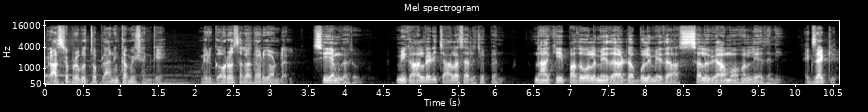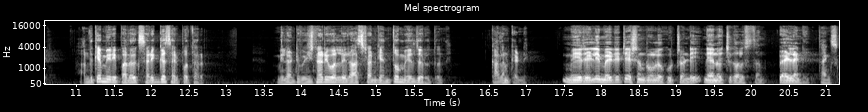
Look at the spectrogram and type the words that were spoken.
రాష్ట్ర ప్రభుత్వ ప్లానింగ్ కమిషన్కి మీరు గౌరవ సలహాదారుగా ఉండాలి. సీఎం గారు మీకు ఆల్రెడీ చాలాసార్లు చెప్పాను. నాకు ఈ పదవుల మీద డబ్బుల మీద అస్సలు వ్యామోహం లేదని. ఎగ్జాక్ట్లీ. అందుకే మీరు ఈ పదవికి సరిగ్గా సరిపోతారు. మీలాంటి విజనరీ వల్ల రాష్ట్రానికి ఎంతో మేలు జరుగుతుంది. కాదనకండి. మీరు వెళ్ళి మెడిటేషన్ రూమ్లో కూర్చోండి నేను వచ్చి కలుస్తాను. వెళ్ళండి. థ్యాంక్స్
